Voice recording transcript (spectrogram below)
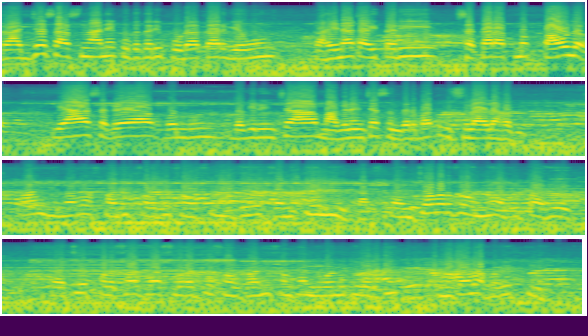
राज्य शासनाने कुठेतरी पुढाकार घेऊन काही ना काहीतरी सकारात्मक पावलं या सगळ्या बंधू भगिनींच्या मागण्यांच्या संदर्भात उचलायला हवी. येणाऱ्या स्थानिक स्वराज्य संस्थेमध्ये जनतेने त्यांच्यावर जो अन्याय होत आहे त्याचे पडसाद या स्वराज्य संस्थानिक संस्था निवडणुकीवरती निघायला हवेत की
